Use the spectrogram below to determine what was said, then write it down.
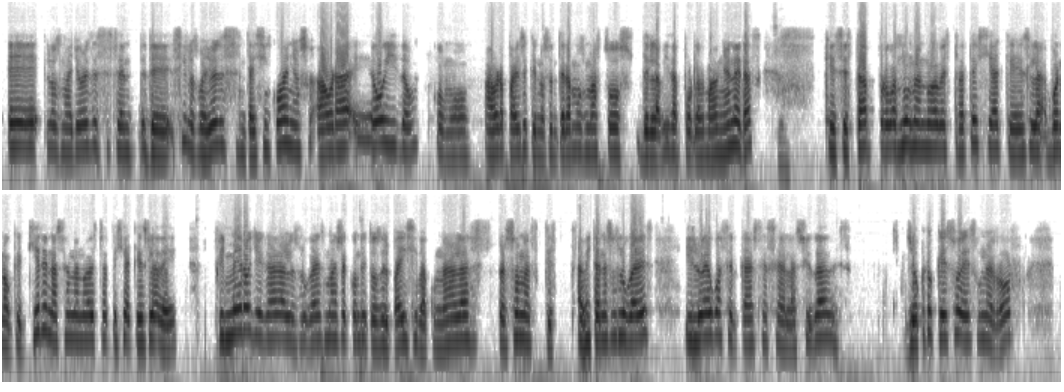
eh, los mayores de, de sí los mayores de 65 años ahora he oído como ahora parece que nos enteramos más todos de la vida por las mañaneras que se está probando una nueva estrategia que es la bueno que quieren hacer una nueva estrategia que es la de primero llegar a los lugares más recónditos del país y vacunar a las personas que habitan esos lugares y luego acercarse hacia las ciudades. Yo creo que eso es un error.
